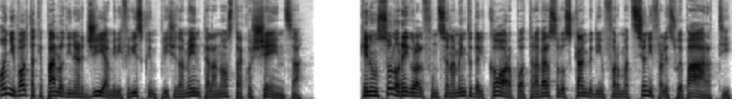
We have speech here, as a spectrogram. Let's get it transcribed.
Ogni volta che parlo di energia mi riferisco implicitamente alla nostra coscienza, che non solo regola il funzionamento del corpo attraverso lo scambio di informazioni fra le sue parti,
